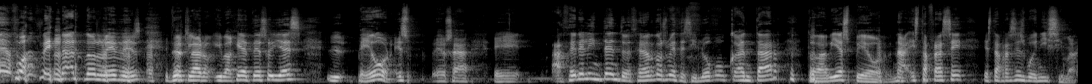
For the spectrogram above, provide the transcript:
por cenar dos veces. Entonces, claro, imagínate, eso ya es peor. Es, o sea, eh, hacer el intento de cenar dos veces y luego cantar todavía es peor. Nah, esta frase, esta frase es buenísima.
